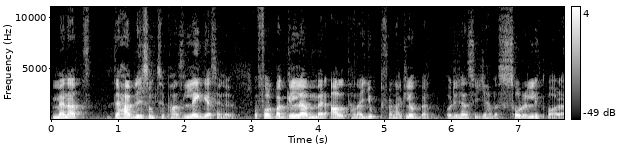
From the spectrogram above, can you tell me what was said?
Men att det här blir som typ hans legacy nu. Och folk bara glömmer allt han har gjort för den här klubben. Och det känns så jävla sorgligt bara.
